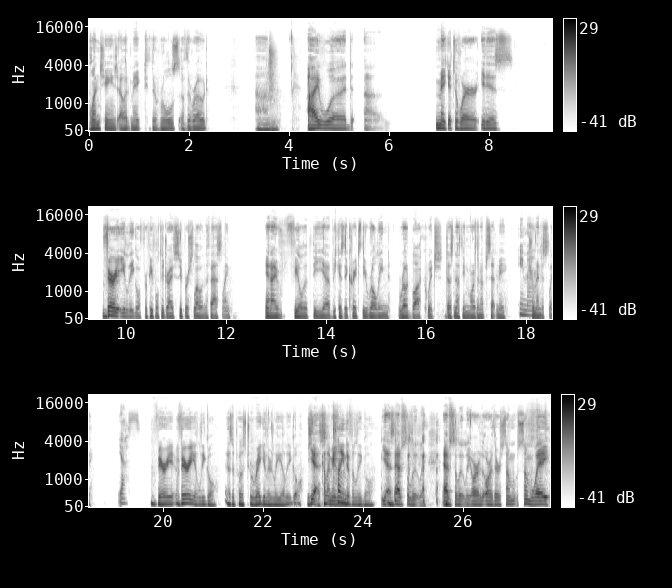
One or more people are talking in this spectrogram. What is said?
one change I would make to the rules of the road, um, I would uh, make it to where it is very illegal for people to drive super slow in the fast lane. And I feel that the uh, because it creates the rolling roadblock, which does nothing more than upset me Amen. tremendously. Yes. Very, very illegal as opposed to regularly illegal. Yes, Kind I of, mean, kind of illegal. Yes, absolutely, absolutely. Or or there's some some way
